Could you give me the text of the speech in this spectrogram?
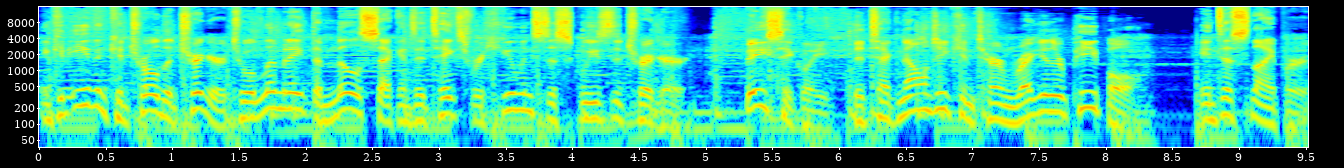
and can even control the trigger to eliminate the milliseconds it takes for humans to squeeze the trigger. Basically, the technology can turn regular people into snipers.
